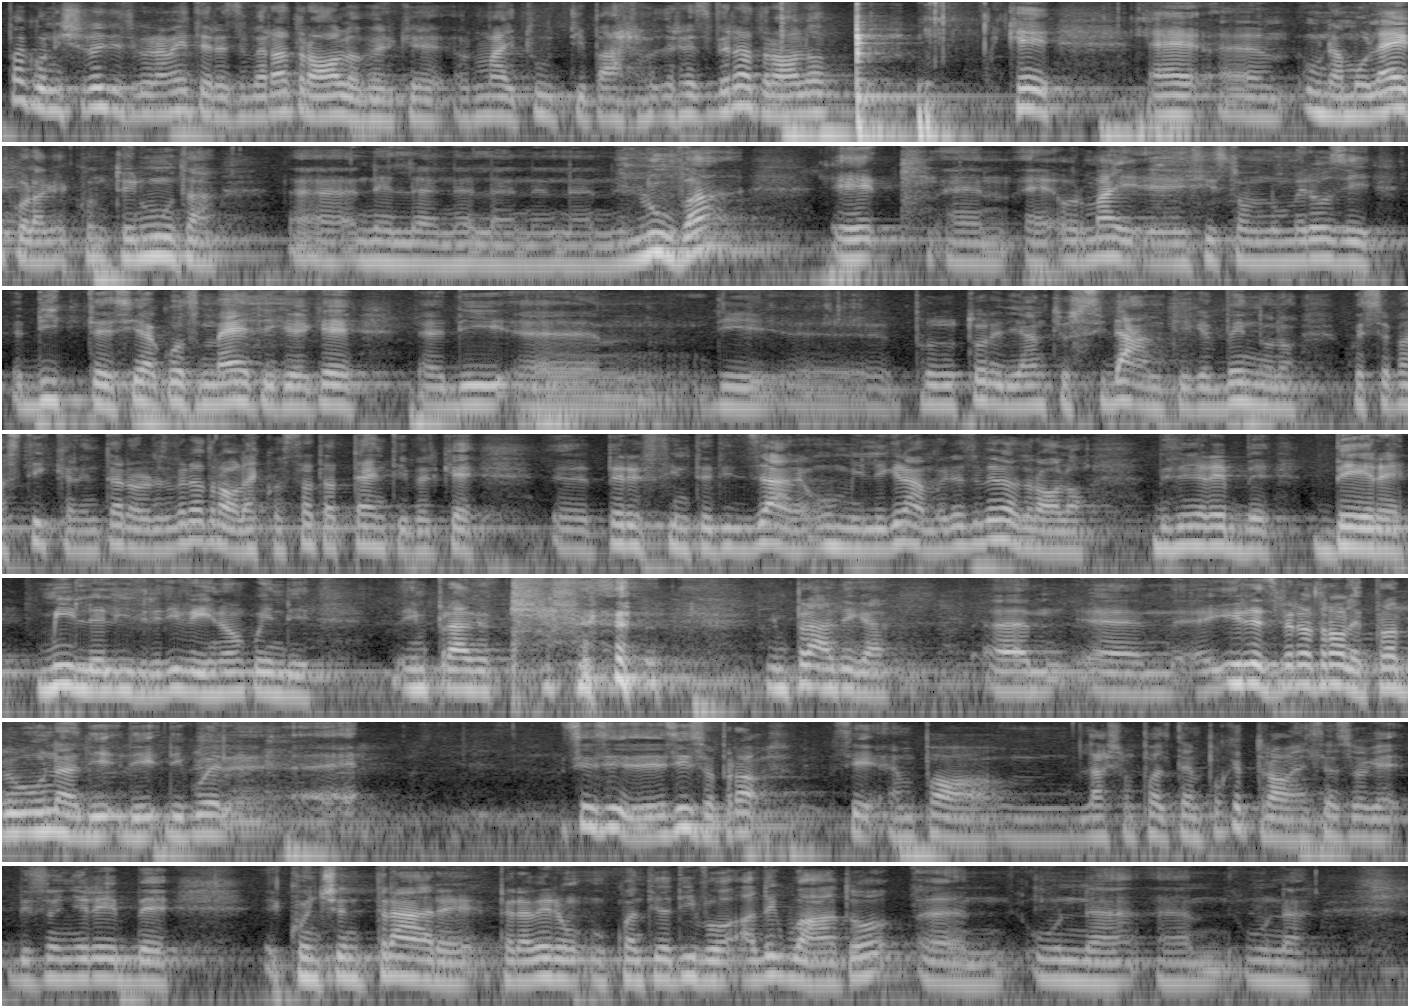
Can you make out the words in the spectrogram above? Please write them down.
Poi conoscerete sicuramente il resveratrolo perché ormai tutti parlano del resveratrolo che è eh, una molecola che è contenuta eh, nel, nel, nel, nell'uva e eh, ormai esistono numerose ditte sia cosmetiche che eh, di, ehm, di eh, produttori di antiossidanti che vendono queste pasticche all'interno del resveratrolo. Ecco, state attenti perché eh, per sintetizzare un milligrammo di resveratrolo bisognerebbe bere mille litri di vino, quindi in pratica, in pratica ehm, ehm, il resveratrolo è proprio una di, di, di quelle... Eh, sì, sì, esiste, però sì, un po', lascia un po' il tempo che trova, nel senso che bisognerebbe concentrare per avere un, un quantitativo adeguato ehm, un, um, un,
